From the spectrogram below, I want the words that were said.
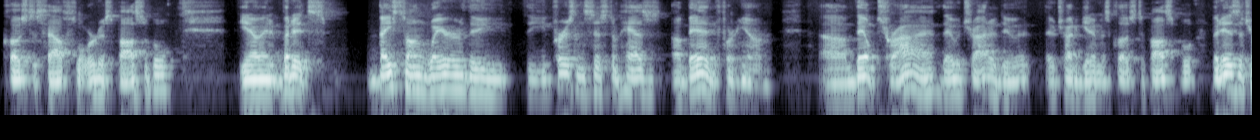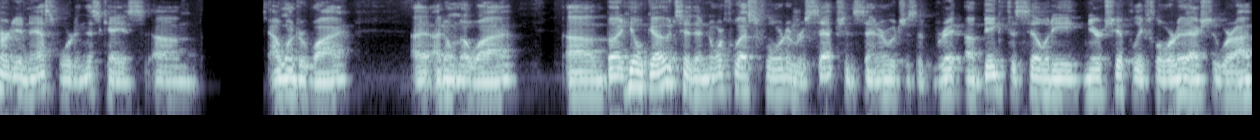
close to South Florida as possible. You know, and, but it's based on where the the prison system has a bed for him. Um, they'll try. They would try to do it. They would try to get him as close to possible. But his attorney didn't ask for it in this case. Um, I wonder why. I, I don't know why. Uh, but he'll go to the Northwest Florida Reception Center, which is a, a big facility near Chipley, Florida, actually where I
